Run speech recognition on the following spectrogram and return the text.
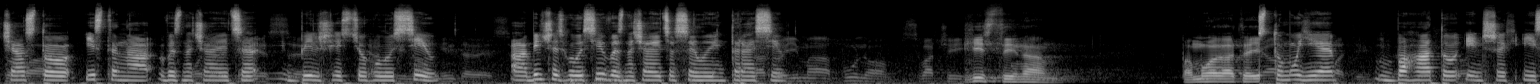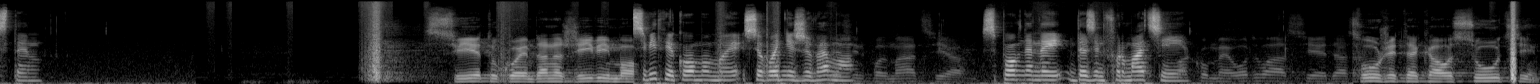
часто істина визначається більшістю голосів. А більшість голосів визначається силою інтересів. Zato ima puno svačijih istina, pa morate ja Тому є багато інших істин. u kojem Світ, в якому ми сьогодні живемо, сповнений дезінформації. Suci,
